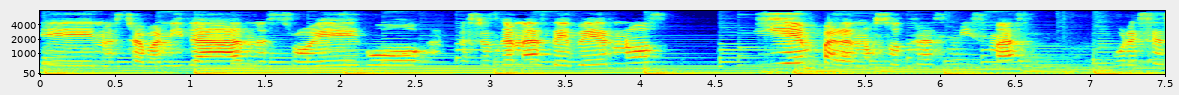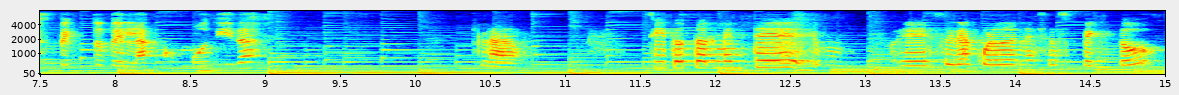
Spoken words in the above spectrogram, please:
eh, nuestra vanidad, nuestro ego, nuestras ganas de vernos bien para nosotras mismas por ese aspecto de la comodidad. Claro. Sí, totalmente eh, estoy de acuerdo en ese aspecto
